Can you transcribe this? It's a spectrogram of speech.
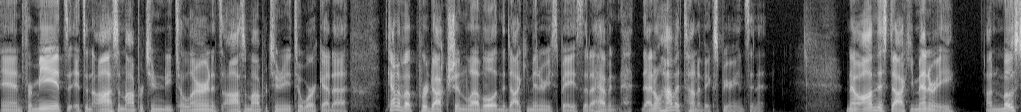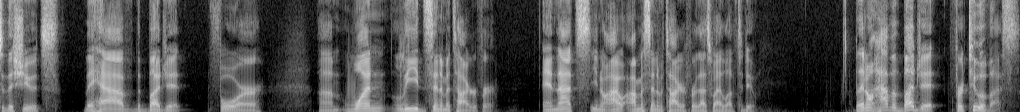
And for me, it's it's an awesome opportunity to learn. It's an awesome opportunity to work at a kind of a production level in the documentary space that I haven't, I don't have a ton of experience in it. Now, on this documentary, on most of the shoots, they have the budget for um, one lead cinematographer. And that's, you know, I, I'm a cinematographer. That's what I love to do. But they don't have a budget for two of us.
